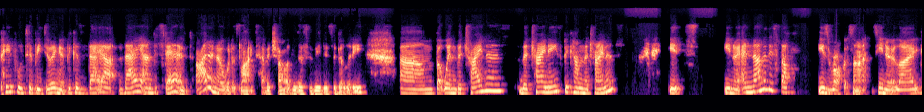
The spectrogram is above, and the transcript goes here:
people to be doing it because they are they understand. I don't know what it's like to have a child with a severe disability, um, but when the trainers, the trainees become the trainers, it's you know, and none of this stuff is rocket science. You know, like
